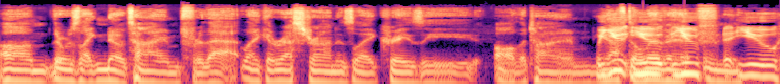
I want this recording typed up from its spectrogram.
um, there was like no time for that. Like a restaurant is like crazy all the time. Well, you to you you you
